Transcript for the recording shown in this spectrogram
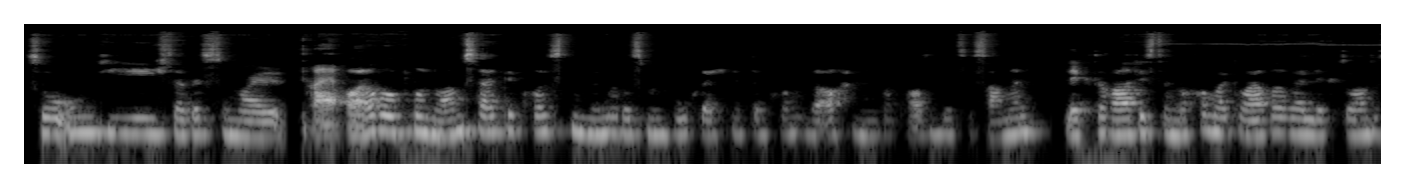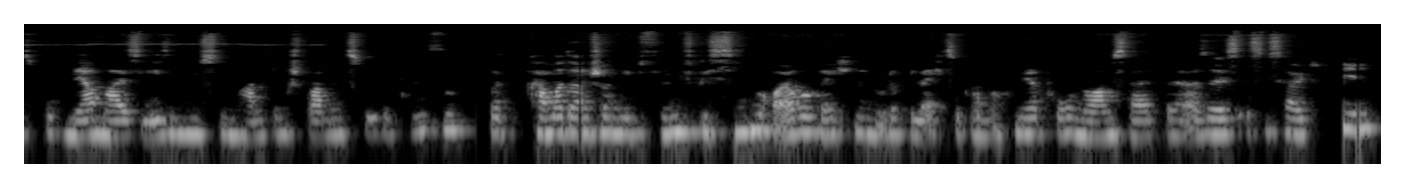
so um die, ich sage jetzt mal, drei Euro pro Normseite kosten. wenn man das mal hochrechnet, dann kommen da auch schon ein paar Tausende zusammen. Lektorat ist dann noch einmal teurer, weil Lektoren das Buch mehrmals lesen müssen, um Handlungsspannen zu überprüfen. Da kann man dann schon mit fünf bis sieben Euro rechnen oder vielleicht sogar noch mehr pro Normseite. Also es, es ist halt viel.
